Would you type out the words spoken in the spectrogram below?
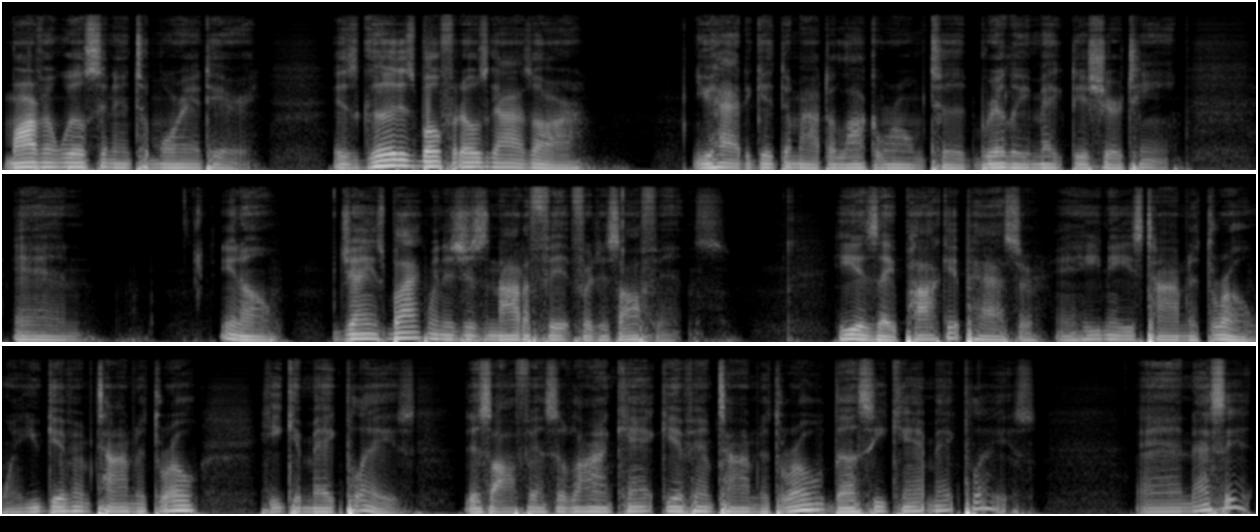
Marvin Wilson and Tamorrion Terry. As good as both of those guys are, you had to get them out the locker room to really make this your team. And, you know, James Blackman is just not a fit for this offense. He is a pocket passer and he needs time to throw. When you give him time to throw, he can make plays. This offensive line can't give him time to throw, thus, he can't make plays. And that's it.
